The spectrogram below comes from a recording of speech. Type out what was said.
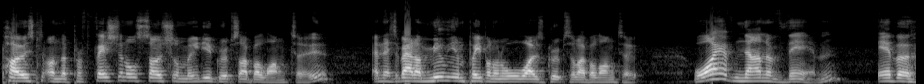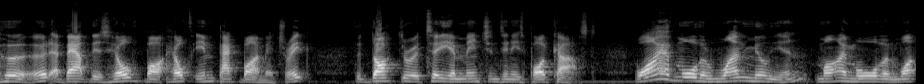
post on the professional social media groups I belong to, and there's about a million people in all those groups that I belong to. Why have none of them ever heard about this health health impact biometric that Dr. Attia mentions in his podcast? Why have more than one million, my more than one,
